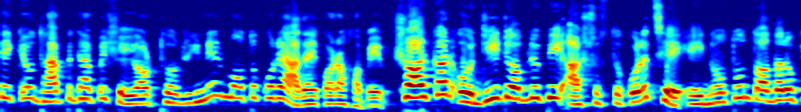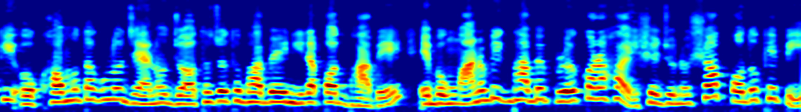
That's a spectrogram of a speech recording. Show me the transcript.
থেকেও ধাপে ধাপে সেই অর্থ ঋণের মতো করে আদায় করা হবে। সরকার ও ডিডব্লিউপি আশ্বস্ত করেছে এই নতুন তদারকি ও ক্ষমতাগুলো যেন যথাযথভাবে নিরাপদভাবে এবং মানবিকভাবে প্রয়োগ করা হয়, সেজন্য সব পদক্ষেপই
